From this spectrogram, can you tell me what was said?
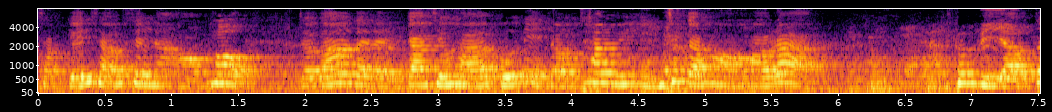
十幾首聖誕樂曲。就等我哋嚟介紹下本年度參與演出嘅學校啦。分別有德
